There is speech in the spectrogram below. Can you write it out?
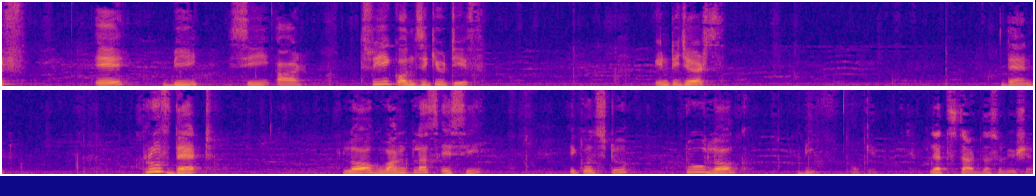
if a b c are three consecutive integers. Then prove that log 1 plus ac equals to 2 log b. Okay let's start the solution.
